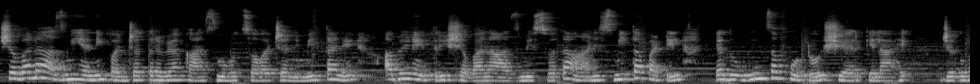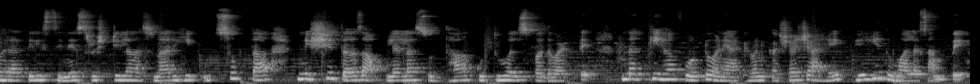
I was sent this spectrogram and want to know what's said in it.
शबाना आझमी यांनी पंच्याहत्तरव्या कान्स महोत्सवाच्या निमित्ताने अभिनेत्री शबाना आझमी स्वतः आणि स्मिता पाटील या दोघींचा फोटो शेअर केला आहे. जगभरातील सिनेसृष्टीला असणारी ही उत्सुकता निश्चितच आपल्याला सुद्धा कुतूहलस्पद वाटते. नक्की हा फोटो आणि आठवण कशाची आहे हेही तुम्हाला सांगते.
